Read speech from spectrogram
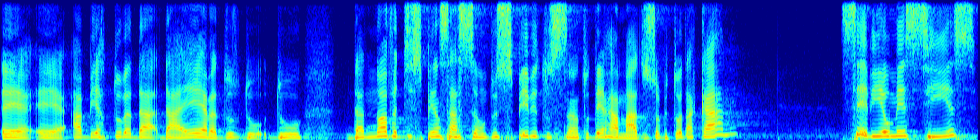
é, é, a abertura da, da era, do, do, do, da nova dispensação do Espírito Santo derramado sobre toda a carne, seria o Messias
